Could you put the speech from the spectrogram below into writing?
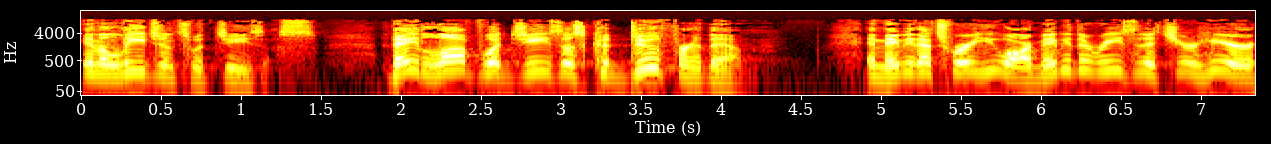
in allegiance with Jesus. They loved what Jesus could do for them. And maybe that's where you are. Maybe the reason that you're here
